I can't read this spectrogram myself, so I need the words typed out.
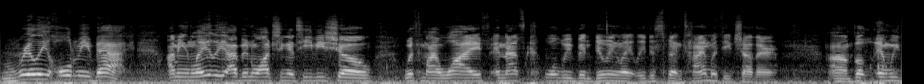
really hold me back. I mean, lately I've been watching a TV show with my wife, and that's what we've been doing lately to spend time with each other. Um, but and we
